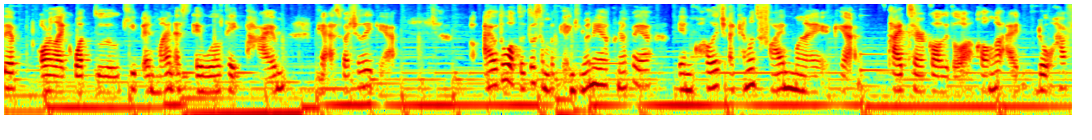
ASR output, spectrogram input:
tip or like what to keep in mind is it will take time. Kayak especially kayak I tuh waktu itu sempet kayak gimana ya, kenapa ya in college I cannot find my kayak tight circle gitu loh. Kalau nggak I don't have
